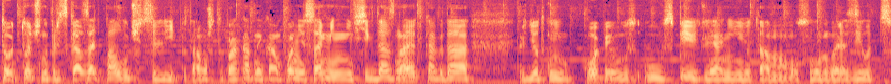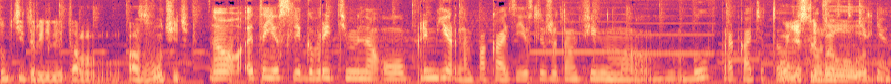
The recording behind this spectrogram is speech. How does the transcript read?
то, точно предсказать, получится ли, потому что прокатные компании сами не всегда знают, когда придет к ним копия, успеют ли они ее там, условно говоря, сделать субтитры или там озвучить. Но это если говорить именно о премьерном показе, если уже там фильм э, был в прокате, то ну, если был, нет.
